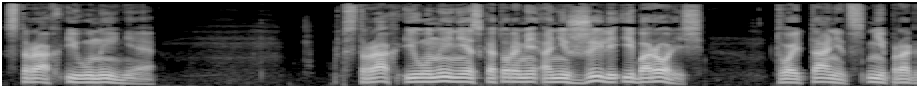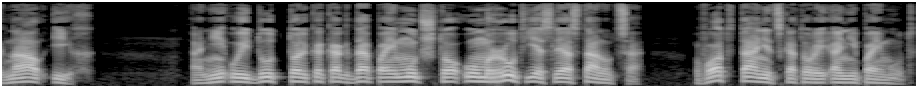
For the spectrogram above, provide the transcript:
страх и уныние. Страх и уныние, с которыми они жили и боролись. Твой танец не прогнал их. Они уйдут только когда поймут, что умрут, если останутся. Вот танец, который они поймут.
